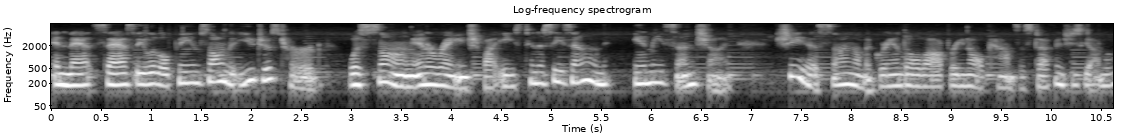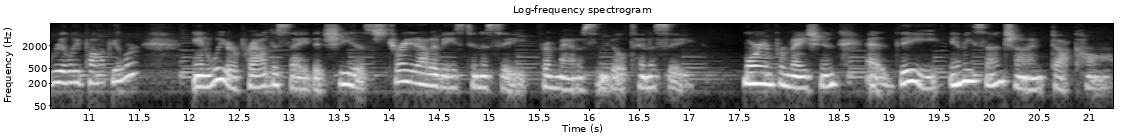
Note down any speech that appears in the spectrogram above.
And that sassy little theme song that you just heard was sung and arranged by East Tennessee's own Emi Sunshine. She has sung on the Grand Ole Opry and all kinds of stuff, and she's gotten really popular. And we are proud to say that she is straight out of East Tennessee from Madisonville, Tennessee. More information at theemisunshine.com.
